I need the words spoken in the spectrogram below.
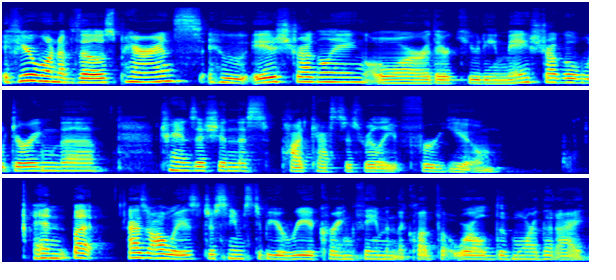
if you're one of those parents who is struggling or their cutie may struggle during the transition, this podcast is really for you. And but as always, just seems to be a reoccurring theme in the clubfoot world. The more that I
